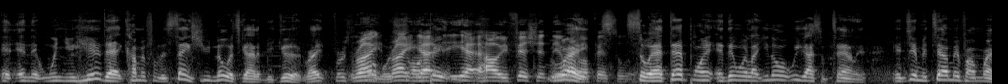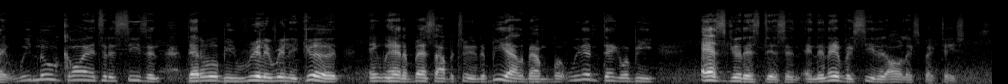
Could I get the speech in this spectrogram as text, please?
and, and when you hear that coming from the Saints, you know it's got to be good, right? First right, foremost, right, yeah, yeah, how efficient they right. offensively. So at that point, and then we're like, you know what, we got some talent. And Jimmy, tell me if I'm right. We knew going into the season that it would be really, really good, and we had the best opportunity to beat Alabama, but we didn't think it would be as good as this, and, and then they've exceeded all expectations.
